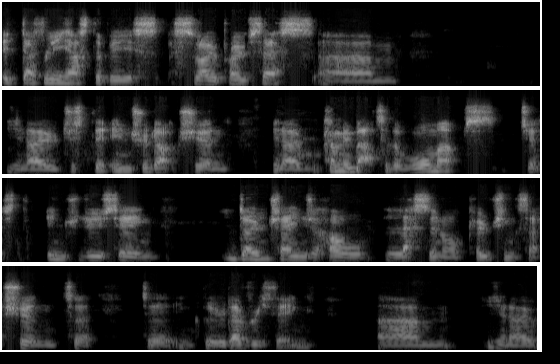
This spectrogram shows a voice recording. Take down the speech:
it definitely has to be a slow process. Um, you know, just the introduction. You know, coming back to the warm ups, just introducing. Don't change a whole lesson or coaching session to to include everything. Um, you know,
